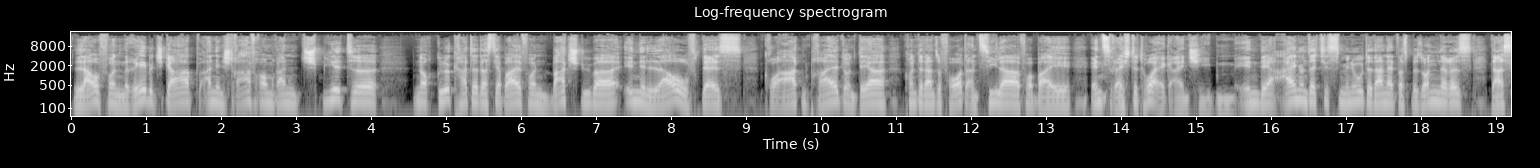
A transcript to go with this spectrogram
Lauf von Rebic gab, an den Strafraumrand spielte, noch Glück hatte, dass der Ball von Badstüber in den Lauf des Kroaten prallt und der konnte dann sofort an Zieler vorbei ins rechte Toreck einschieben. In der 61. Minute dann etwas Besonderes, das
